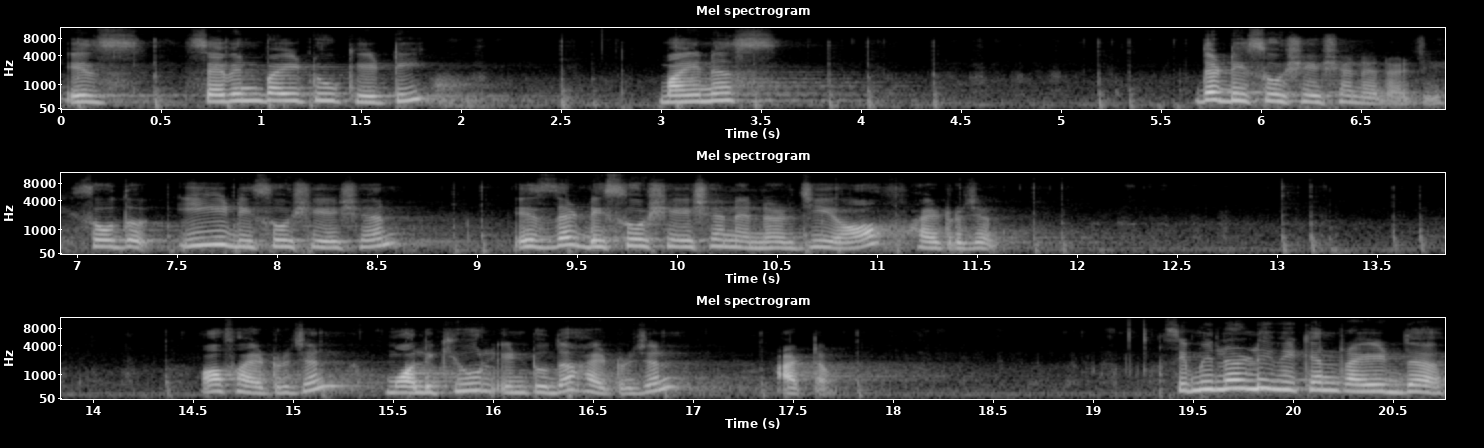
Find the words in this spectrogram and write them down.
is 7 by 2 kT minus the dissociation energy. So, the E dissociation is the dissociation energy of hydrogen of hydrogen molecule into the hydrogen atom. Similarly, we can write the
